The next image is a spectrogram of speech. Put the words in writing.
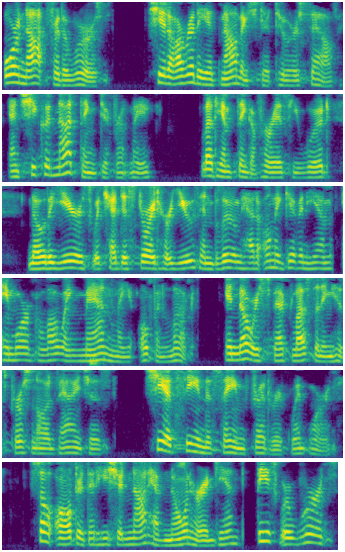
or not for the worse. She had already acknowledged it to herself, and she could not think differently, let him think of her as he would. No, the years which had destroyed her youth and bloom had only given him a more glowing, manly, open look, in no respect lessening his personal advantages. She had seen the same Frederick Wentworth. So altered that he should not have known her again these were words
